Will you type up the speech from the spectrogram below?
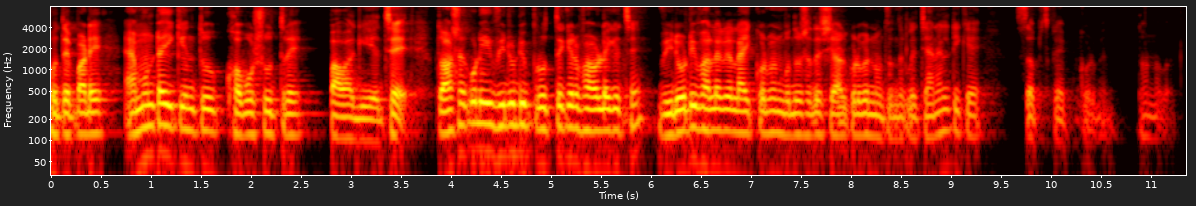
হতে পারে। এমনটাই কিন্তু খবর সূত্রে পাওয়া গিয়েছে। তো আশা করি এই ভিডিওটি প্রত্যেকের ভালো লেগেছে। ভিডিওটি ভালো লাগলে লাইক করবেন বন্ধুর সাথে শেয়ার করবেন, নতুন থাকলে চ্যানেলটিকে সাবস্ক্রাইব করবেন। ধন্যবাদ।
